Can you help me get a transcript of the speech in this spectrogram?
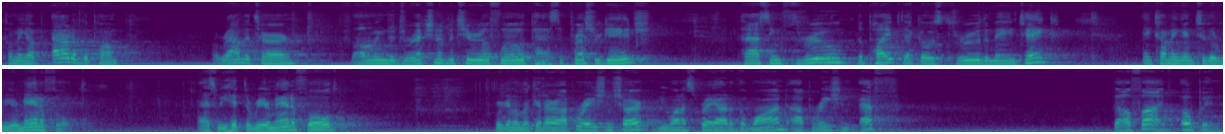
coming up out of the pump, around the turn, following the direction of material flow past the pressure gauge, passing through the pipe that goes through the main tank, and coming into the rear manifold. As we hit the rear manifold, we're gonna look at our operation chart. We wanna spray out of the wand, operation F. Valve five, open.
